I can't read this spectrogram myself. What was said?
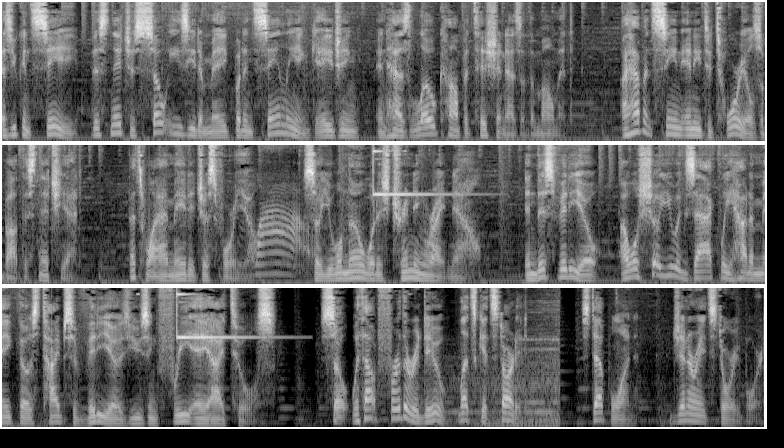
As you can see, this niche is so easy to make but insanely engaging and has low competition as of the moment. I haven't seen any tutorials about this niche yet. That's why I made it just for you. Wow. So you will know what is trending right now. In this video, I will show you exactly how to make those types of videos using free AI tools. So without further ado, let's get started. Step 1. Generate storyboard.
